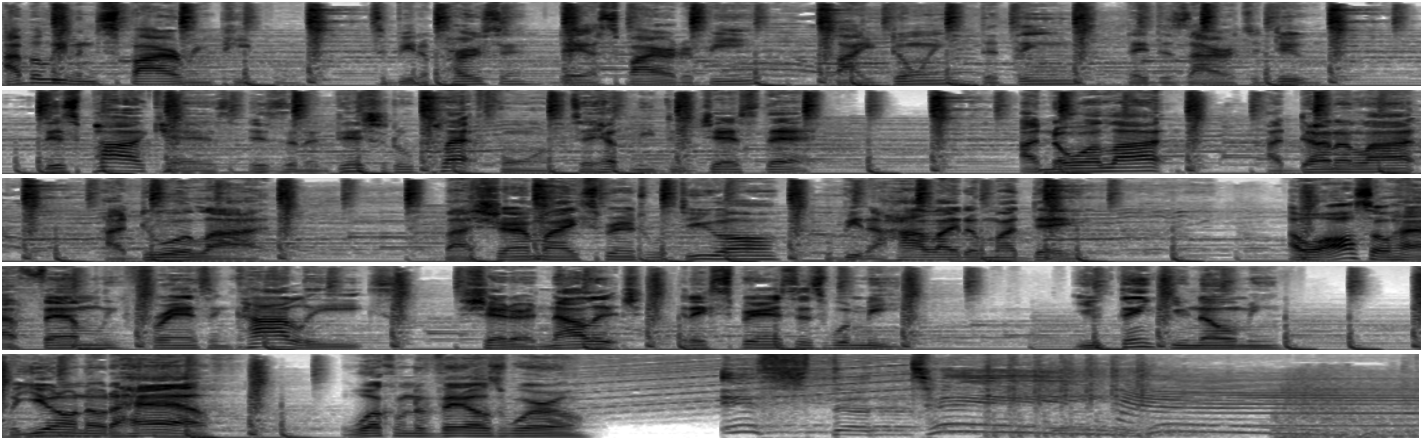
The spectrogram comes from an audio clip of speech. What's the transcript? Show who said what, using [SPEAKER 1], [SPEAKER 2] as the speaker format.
[SPEAKER 1] I believe inspiring people to be the person they aspire to be by doing the things they desire to do. This podcast is an additional platform to help me do just that. I know a lot, I done a lot, I do a lot. By sharing my experience with you all will be the highlight of my day. I will also have family, friends, and colleagues share their knowledge and experiences with me. You think you know me, but you don't know the half. Welcome to Vell's World.
[SPEAKER 2] It's the team.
